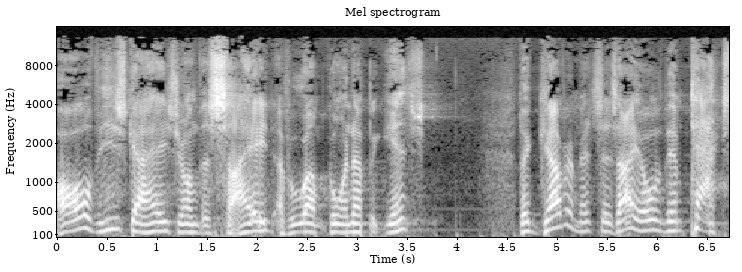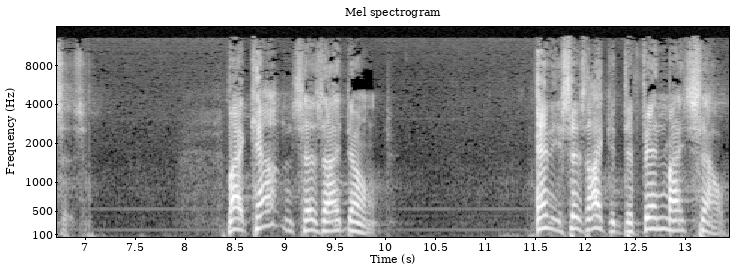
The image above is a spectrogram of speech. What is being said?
all these guys are on the side of who I'm going up against. The government says I owe them taxes. My accountant says I don't. And he says I could defend myself.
